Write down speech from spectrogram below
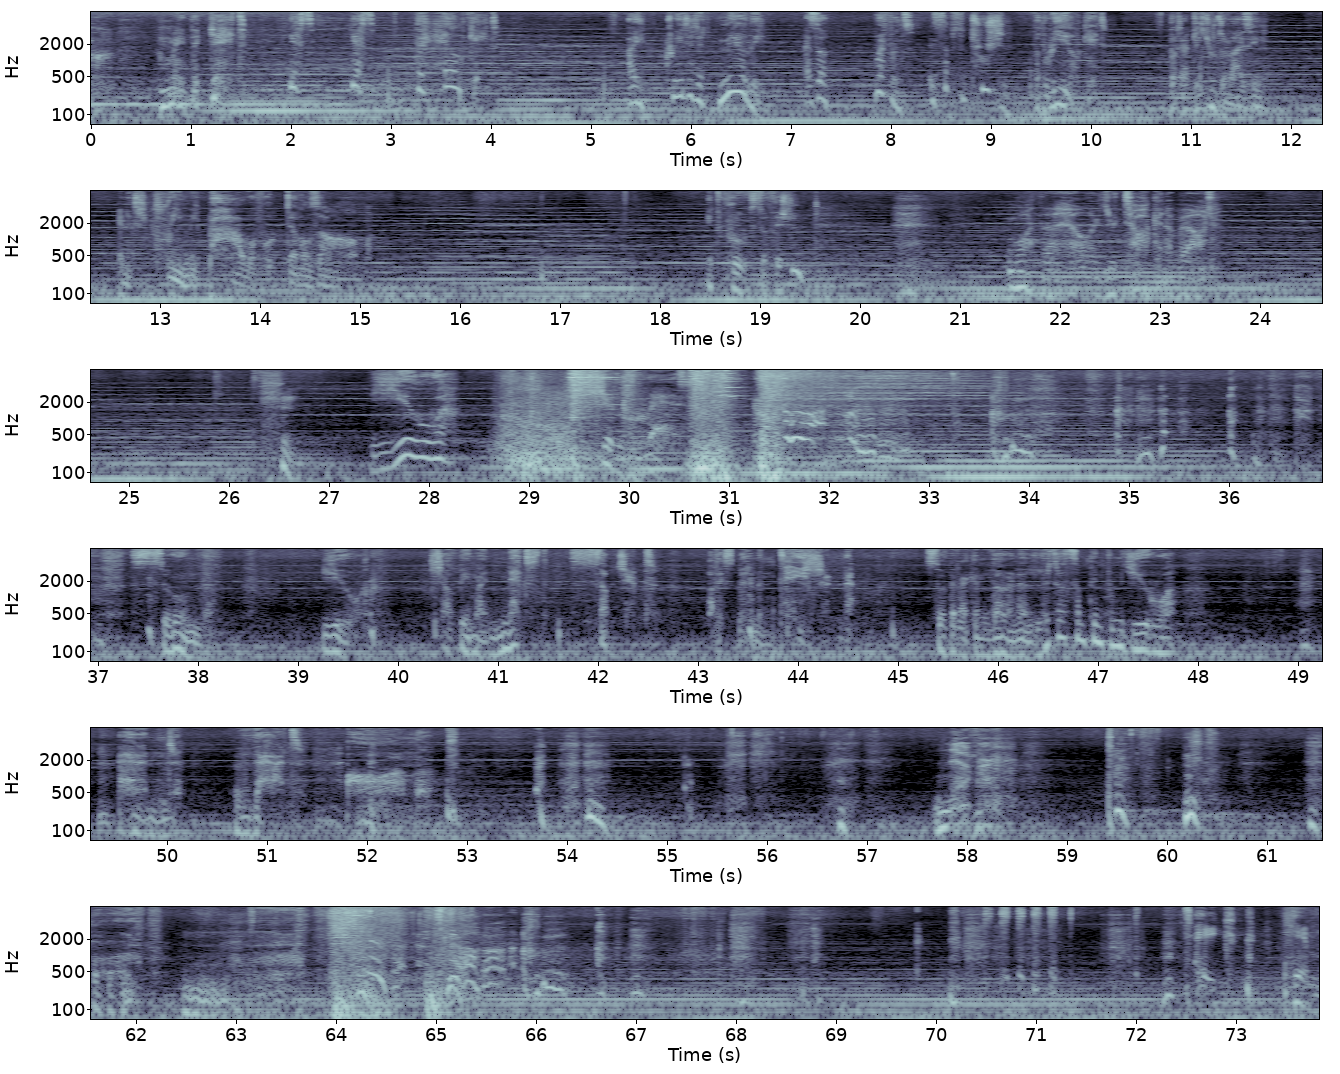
who made the gate. Yes, yes, the Hell Gate. I created it merely as a reference and substitution for the real gate, but after utilizing an extremely powerful devil's arm. It proved sufficient. What the hell are you talking about? Hmm. You should rest. Soon, you shall be my next subject of experimentation, so that I can learn a little something from you and that arm. Never. Take him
